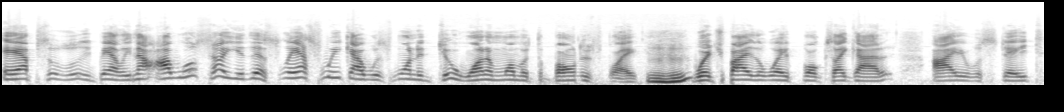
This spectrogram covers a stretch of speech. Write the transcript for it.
absolutely badly. Now I will tell you this: last week I was one and two, one and one with the bonus play, Mm-hmm. Which, by the way, folks, I got Iowa State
